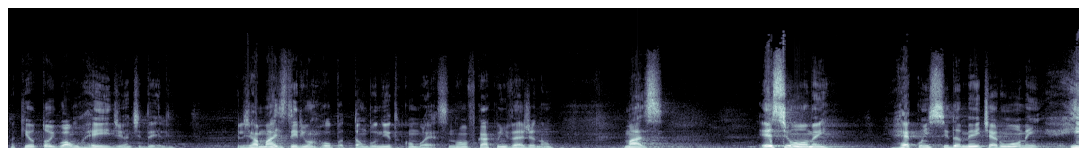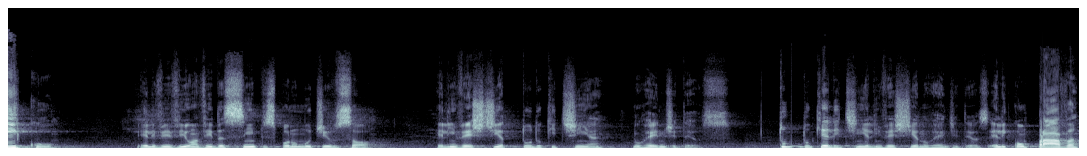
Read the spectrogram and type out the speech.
aqui eu estou igual um rei diante dele. Ele jamais teria uma roupa tão bonita como essa. Não vou ficar com inveja, não. Mas esse homem, reconhecidamente, era um homem rico. Ele vivia uma vida simples por um motivo só ele investia tudo o que tinha no reino de Deus. Tudo o que ele tinha, ele investia no reino de Deus. Ele comprava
